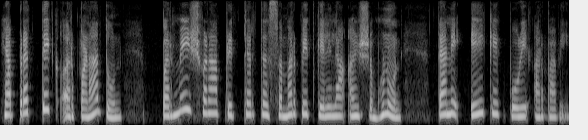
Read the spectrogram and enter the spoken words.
ह्या प्रत्येक अर्पणातून परमेश्वरा प्रित्यर्थ समर्पित केलेला अंश म्हणून त्याने एक एक पोळी अर्पावी.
